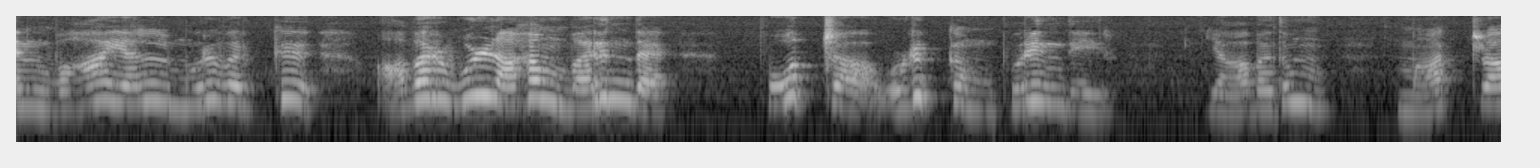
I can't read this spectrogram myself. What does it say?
என் வாயல் முருவர்க்கு அவர் உள் அகம் வருந்த போற்றா ஒழுக்கம் புரிந்தீர். யாவதும் மாற்றா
